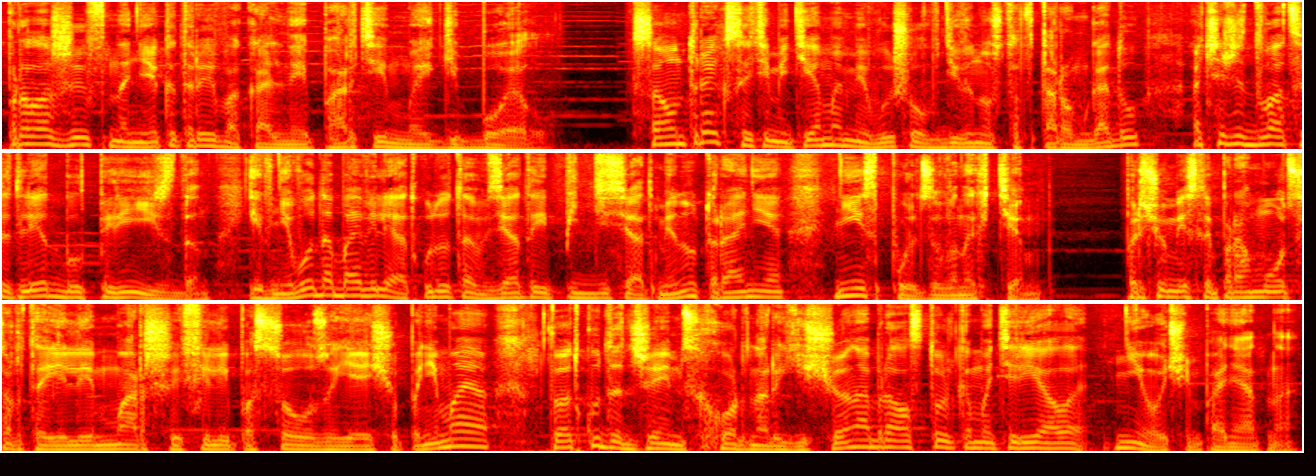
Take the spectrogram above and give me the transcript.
проложив на некоторые вокальные партии Мэгги Бойл. Саундтрек с этими темами вышел в 1992 году, а через 20 лет был переиздан, и в него добавили откуда-то взятые 50 минут ранее неиспользованных тем. Причем, если про Моцарта или марши Филиппа Соуза я еще понимаю, то откуда Джеймс Хорнер еще набрал столько материала, не очень понятно.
